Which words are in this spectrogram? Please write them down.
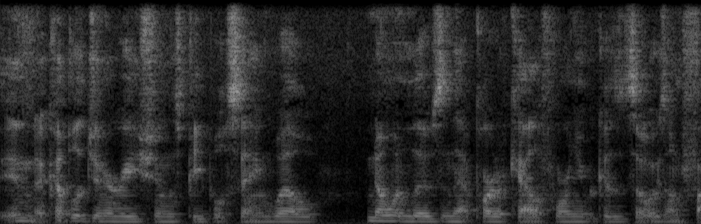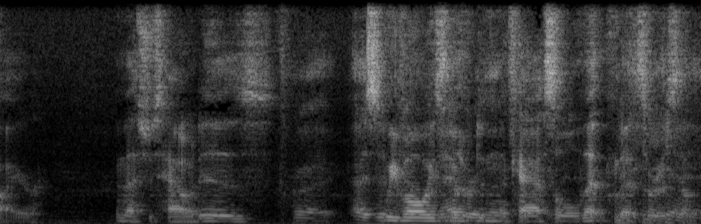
in a couple of generations people saying well no one lives in that part of california because it's always on fire and that's just how it is Right. As if we've always lived in the castle that, that sort of Yeah, stuff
